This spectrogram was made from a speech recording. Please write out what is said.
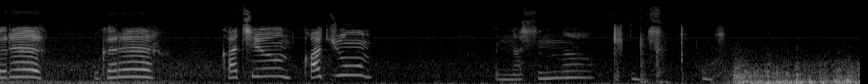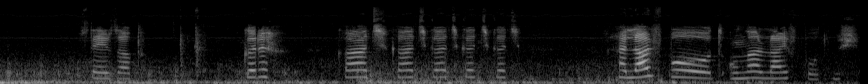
Yukarı. Yukarı. Kaçın. Kaçın. Nasıl? Stairs up. Yukarı. Kaç, kaç, kaç, kaç, kaç. Ha lifeboat. Onlar lifeboatmuş.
